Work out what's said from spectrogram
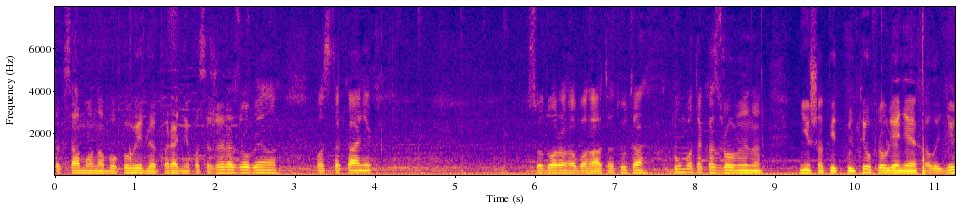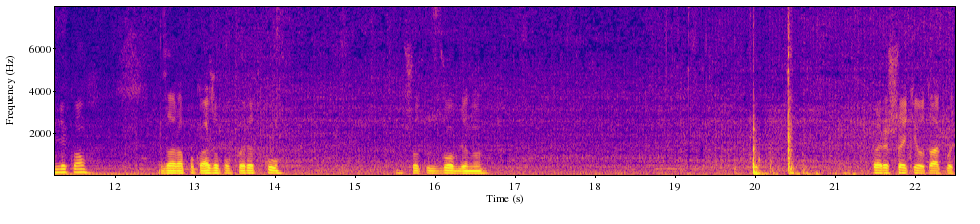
так само на боковий для переднього пасажира зроблено подстаканник. Все дорого багато. Тут тумба така зроблена, ніша під пульти управління холодильником. Зараз покажу попередку, що тут зроблено. Перешиті отак от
